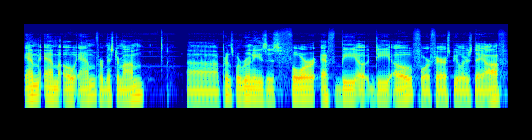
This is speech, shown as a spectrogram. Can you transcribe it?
M M O M for Mr. Mom. Uh, Principal Rooney's is 4FBDO for Ferris Bueller's Day Off.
